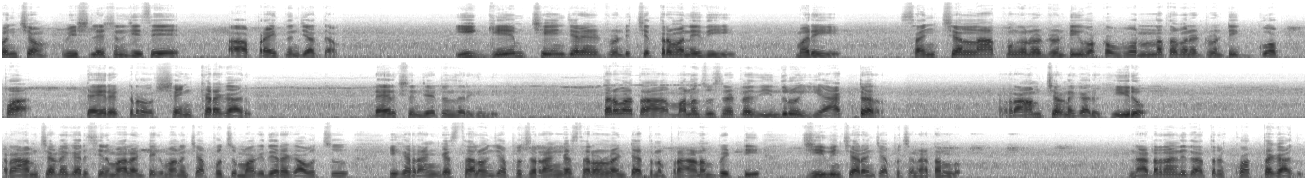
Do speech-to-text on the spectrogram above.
కొంచెం విశ్లేషణ చేసే ప్రయత్నం చేద్దాం. ఈ గేమ్ చేంజర్ అనేటువంటి చిత్రం అనేది మరి సంచలనాత్మకమైనటువంటి ఒక ఉన్నతమైనటువంటి గొప్ప డైరెక్టర్ శంకర్ గారు డైరెక్షన్ చేయడం జరిగింది. తర్వాత మనం చూసినట్లయితే ఇందులో యాక్టర్ రామ్ చరణ్ గారు హీరో. రామ్ చరణ్ గారి సినిమాలంటే మనం చెప్పొచ్చు మగధీర కావచ్చు ఇక రంగస్థలం చెప్పొచ్చు. రంగస్థలంలో అంటే అతను ప్రాణం పెట్టి జీవించారని చెప్పొచ్చు నటనలో. నటన అనేది అతను కొత్త కాదు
